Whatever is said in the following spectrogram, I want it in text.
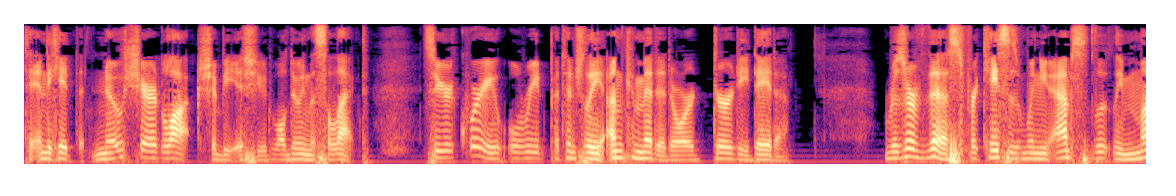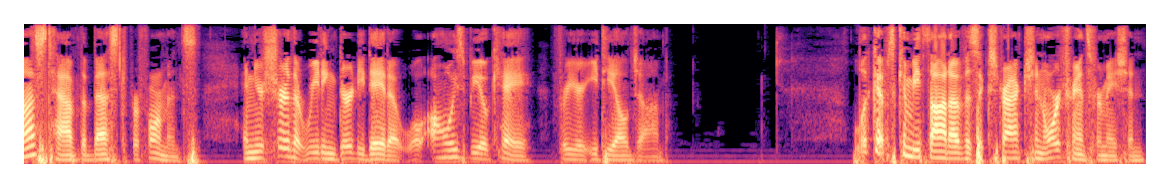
to indicate that no shared lock should be issued while doing the select, so your query will read potentially uncommitted or dirty data. Reserve this for cases when you absolutely must have the best performance, and you're sure that reading dirty data will always be okay for your ETL job. Lookups can be thought of as extraction or transformation,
